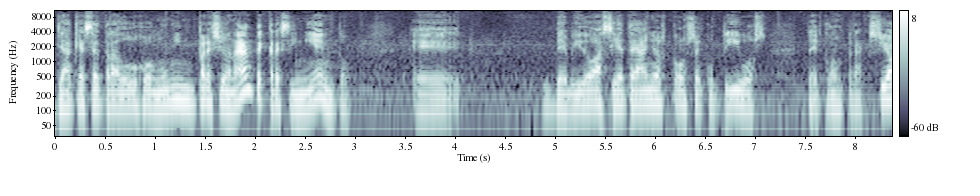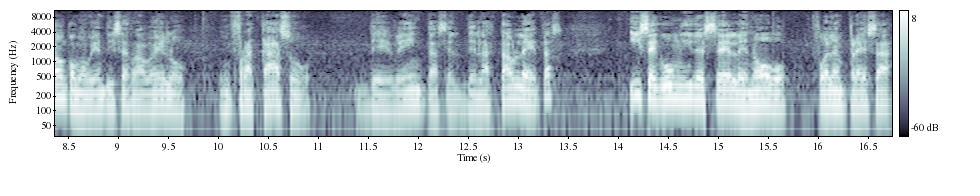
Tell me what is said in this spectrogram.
ya que se tradujo en un impresionante crecimiento eh, debido a siete años consecutivos de contracción, como bien dice Ravelo, un fracaso de ventas de las tabletas. Y según IDC, Lenovo fue la empresa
